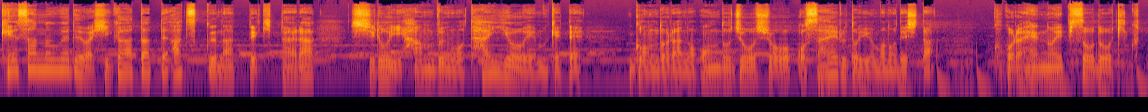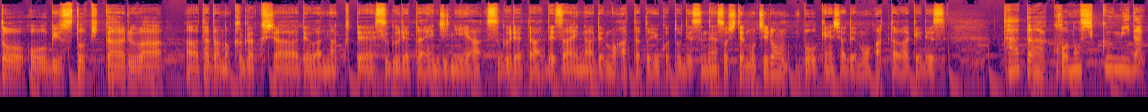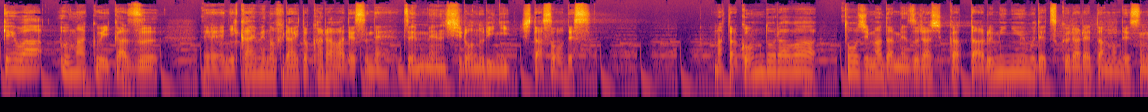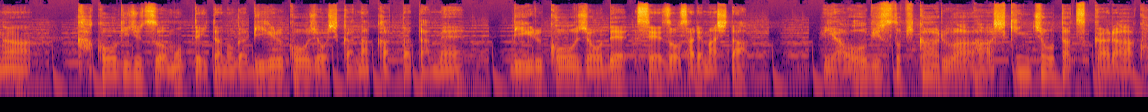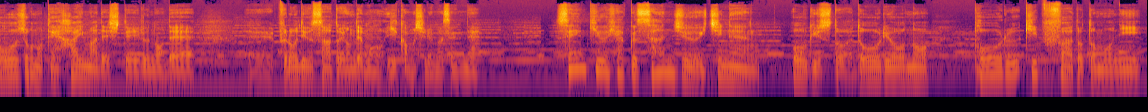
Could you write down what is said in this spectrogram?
計算の上では日が当たって熱くなってきたら白い半分を太陽へ向けてゴンドラの温度上昇を抑えるというものでした。ここら辺のエピソードを聞くとオーギュスト・ピカールはただの科学者ではなくて優れたエンジニア優れたデザイナーでもあったということですね。そしてもちろん冒険者でもあったわけです。ただこの仕組みだけはうまくいかず、えー、2回目のフライトからはですね全面白塗りにしたそうです。またゴンドラは当時まだ珍しかったアルミニウムで作られたのですが加工技術を持っていたのがビール工場しかなかったためビール工場で製造されました。いやオーギュスト・ピカールは資金調達から工場の手配までしているので、えー、プロデューサーと呼んでもいいかもしれませんね。1931年オーギュストは同僚のポール・キプファーと共に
